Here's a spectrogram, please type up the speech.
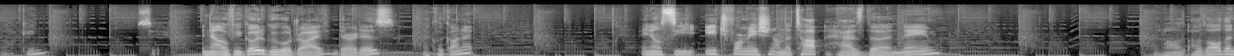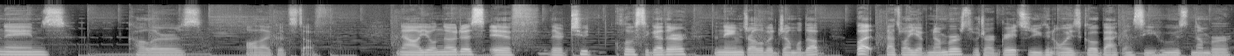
Blocking. Save. And now if we go to Google Drive, there it is. I click on it and you'll see each formation on the top has the name and has all the names, colors, all that good stuff. Now you'll notice if they're too close together, the names are a little bit jumbled up, but that's why you have numbers, which are great, so you can always go back and see whose number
